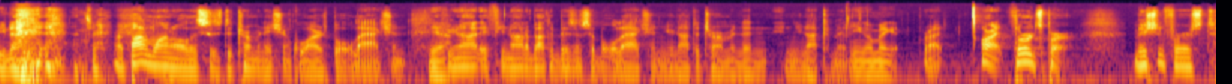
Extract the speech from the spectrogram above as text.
You're not. that's right. Right, bottom line, all this is determination requires bold action. Yeah. If you're not, if you're not about the business of bold action, you're not determined and, and you're not committed. You ain't gonna make it. Right. All right. Third spur, mission first,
